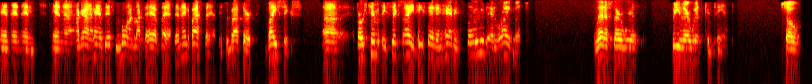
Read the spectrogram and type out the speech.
and and and and uh, I got to have this and boy I'd like to have that. That ain't about that. It's about their basics. Uh, Timothy 6, 8, he said, in having food and raiment, let us therewith be therewith content. So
